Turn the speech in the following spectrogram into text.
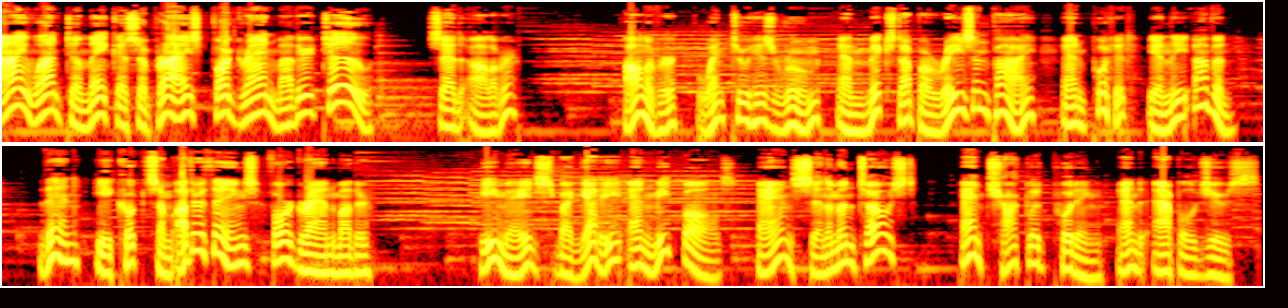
I want to make a surprise for Grandmother, too, said Oliver. Oliver went to his room and mixed up a raisin pie and put it in the oven. Then he cooked some other things for Grandmother. He made spaghetti and meatballs, and cinnamon toast, and chocolate pudding and apple juice.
